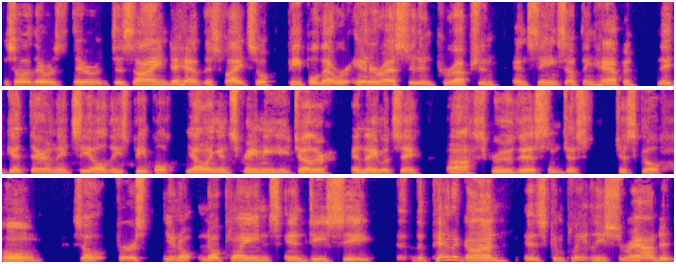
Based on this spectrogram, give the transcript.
And so there was they were designed to have this fight. So people that were interested in corruption and seeing something happen, they'd get there and they'd see all these people yelling and screaming at each other, and they would say, "Ah, screw this," and just just go home. So first, you know, no planes in D.C the Pentagon is completely surrounded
